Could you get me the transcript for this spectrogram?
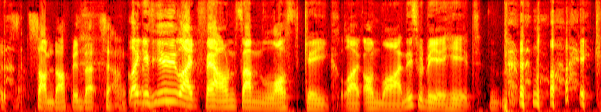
It's summed up in that sound. Like if you like found some lost geek like online, this would be a hit. Like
